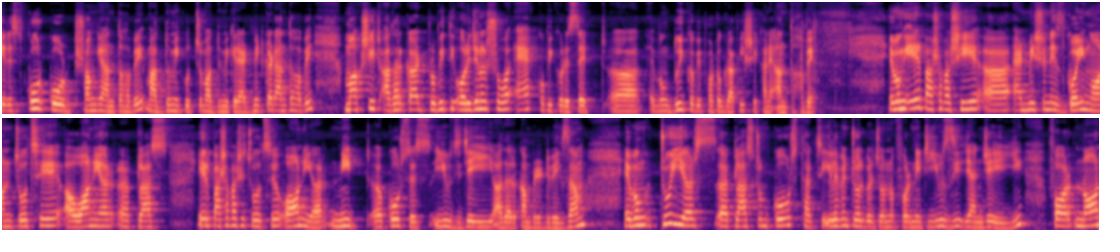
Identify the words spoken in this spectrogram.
এর স্কোর কোড সঙ্গে আনতে হবে। মাধ্যমিক, উচ্চ মাধ্যমিকের অ্যাডমিট কার্ড আনতে হবে। মার্কশিট আধার কার্ড প্রভৃতি অরিজিনাল সহ এক কপি করে সেট এবং দুই কপি ফটোগ্রাফি সেখানে আনতে হবে। এবং এর পাশাপাশি অ্যাডমিশন ইজ গোয়িং অন চলছে ওয়ান ইয়ার ক্লাস এর পাশাপাশি চলছে one year NEET courses UG JEE other competitive exam এবং টু ইয়ার্স ক্লাসরুম কোর্স থাকছে ইলেভেন টুয়েলভের জন্য for NEET UG and JEE for non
